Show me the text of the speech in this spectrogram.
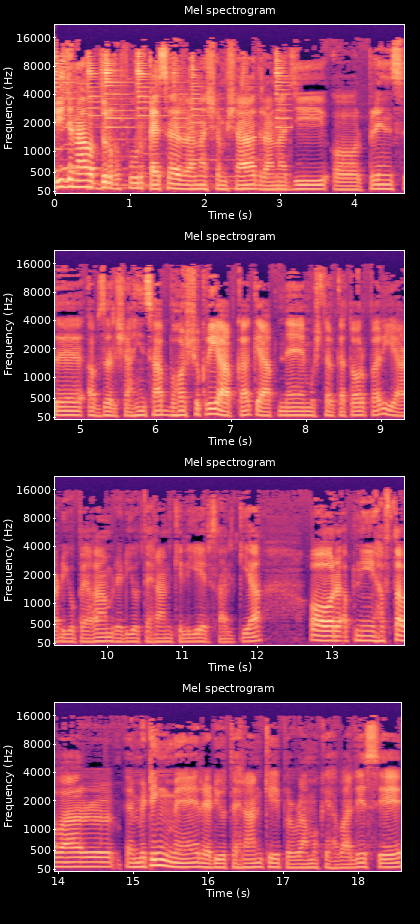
جی جناب عبد الغفور قیصر، رانا شمشاد، رانا جی اور پرنس افضل شاہین صاحب، بہت شکریہ آپ کا کہ آپ نے مشترکہ طور پر یہ آڈیو پیغام ریڈیو تہران کے لیے ارسال کیا اور اپنی ہفتہ وار میٹنگ میں ریڈیو تہران کے پروگراموں کے حوالے سے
